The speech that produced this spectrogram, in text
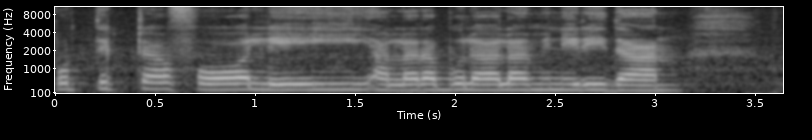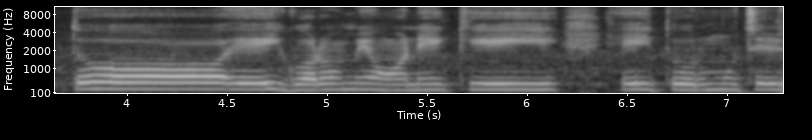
প্রত্যেকটা ফল এই আল্লাহ রাবুল আলমিনেরই দান। তো এই গরমে অনেকেই এই তরমুজের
